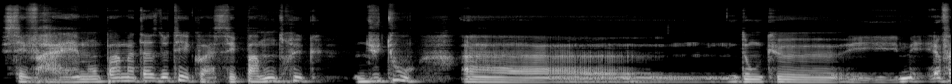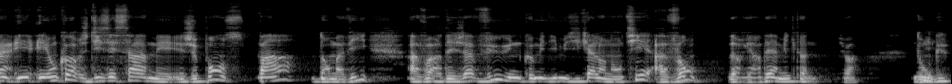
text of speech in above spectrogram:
c'est vraiment pas ma tasse de thé quoi, c'est pas mon truc du tout. Euh, donc, euh, et, mais enfin, et, encore, je disais ça, mais je pense pas dans ma vie avoir déjà vu une comédie musicale en entier avant de regarder Hamilton, tu vois. Donc, Mhm.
